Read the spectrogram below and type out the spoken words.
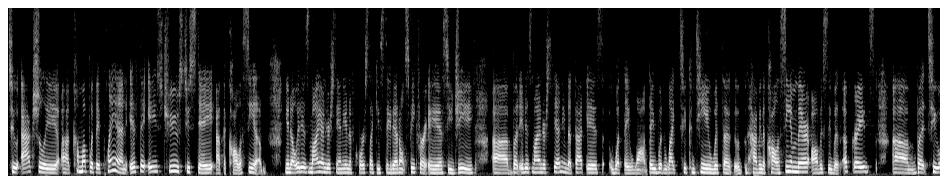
to actually uh, come up with a plan if the A's choose to stay at the Coliseum. You know, it is my understanding, of course, like you stated, I don't speak for AASEG, uh, but it is my understanding that that is what they want. They would like to continue with the having the Coliseum there, obviously with upgrades, um, but to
